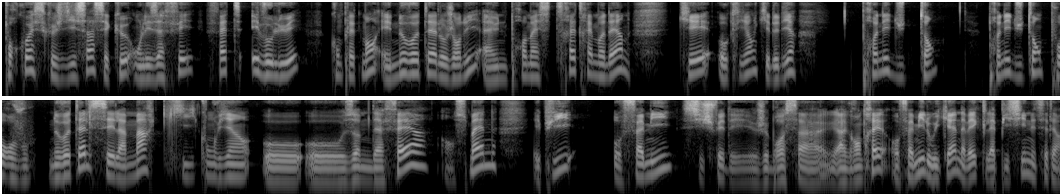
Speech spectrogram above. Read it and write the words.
Pourquoi est-ce que je dis ça? C'est qu'on les a fait faites évoluer complètement. Et Novotel aujourd'hui a une promesse très très moderne qui est au client, qui est de dire prenez du temps prenez du temps pour vous. Novotel, c'est la marque qui convient aux, hommes d'affaires en semaine, et puis aux familles, si je fais des, je brosse à grands traits, aux familles le week-end avec la piscine, etc.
